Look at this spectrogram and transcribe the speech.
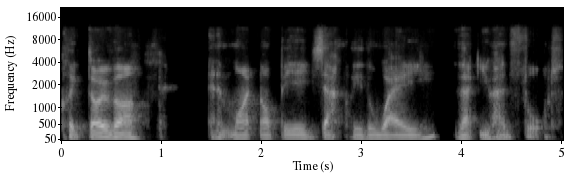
clicked over, and it might not be exactly the way that you had thought.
